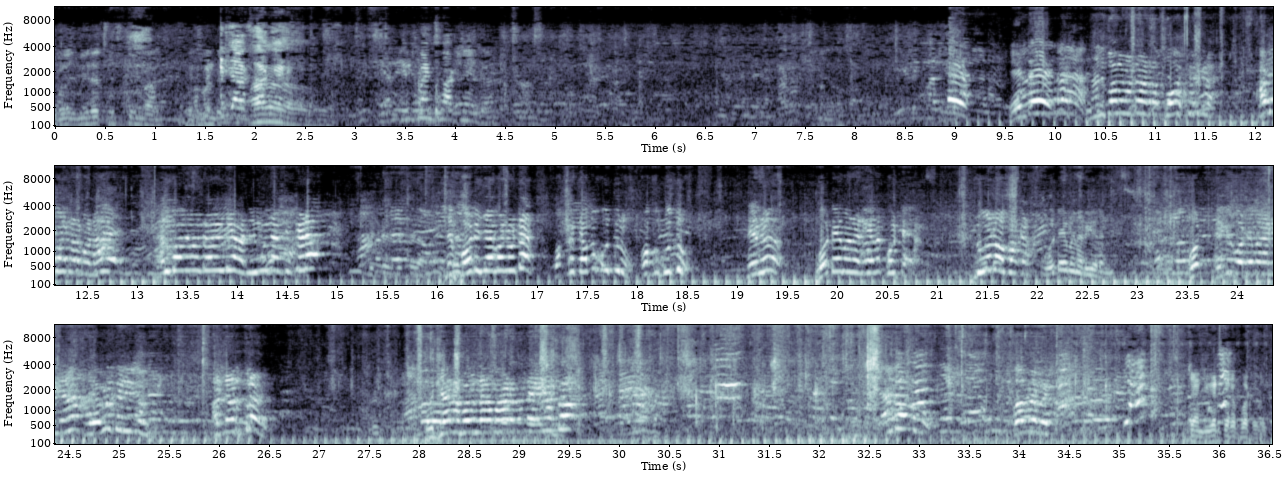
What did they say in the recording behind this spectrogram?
ఈరోజు మీరే చూస్తున్నారు ఎటువంటి ఏంటి? నలుపడమంటాడు పోస్ట్ ఇక్కడ అడుగుమంటాడు నలుపడమంటాడండి అది ముందు ఇక్కడ. నేను పోటీ చేయకుండా ఉంటే ఒక్క దెబ్బ గుద్దును ఒక గుద్దు. నేను ఓటేమని అడిగాను? కొట్టే. నువ్వు నా పక్కన. ఓటేమని అడిగారండి? ఓట్- ఎగిరి కొట్టేమని అడిగినా? అది ఎవరు తెలియదు. అది నడుపుతున్నాడు వచ్చాను మొదలు మాట్లాడుతున్నా ఏంటో చండీగఢ్ తిరగబడ్డాడు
